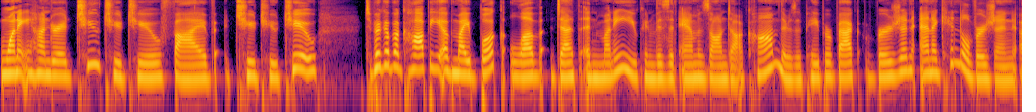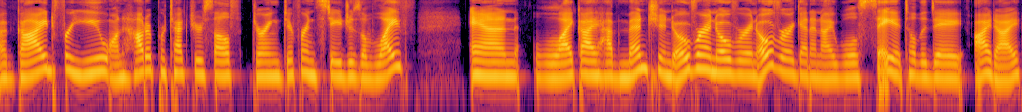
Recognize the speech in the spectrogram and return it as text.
1 800 222 5222. To pick up a copy of my book, Love, Death, and Money, you can visit Amazon.com. There's a paperback version and a Kindle version, a guide for you on how to protect yourself during different stages of life. And like I have mentioned over and over and over again, and I will say it till the day I die,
